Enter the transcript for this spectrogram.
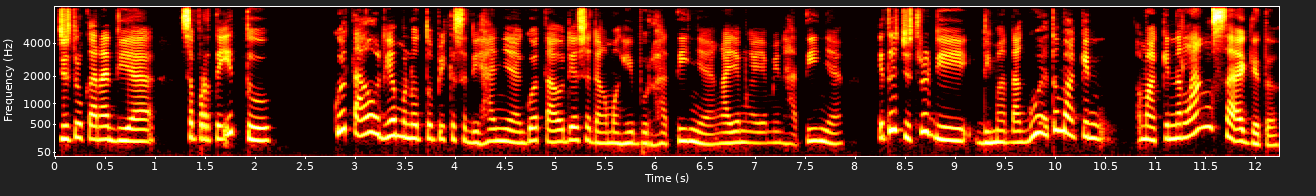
justru karena dia seperti itu gue tahu dia menutupi kesedihannya gue tahu dia sedang menghibur hatinya ngayem ngayemin hatinya. Itu justru di di mata gue itu makin makin nelangsa gitu.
